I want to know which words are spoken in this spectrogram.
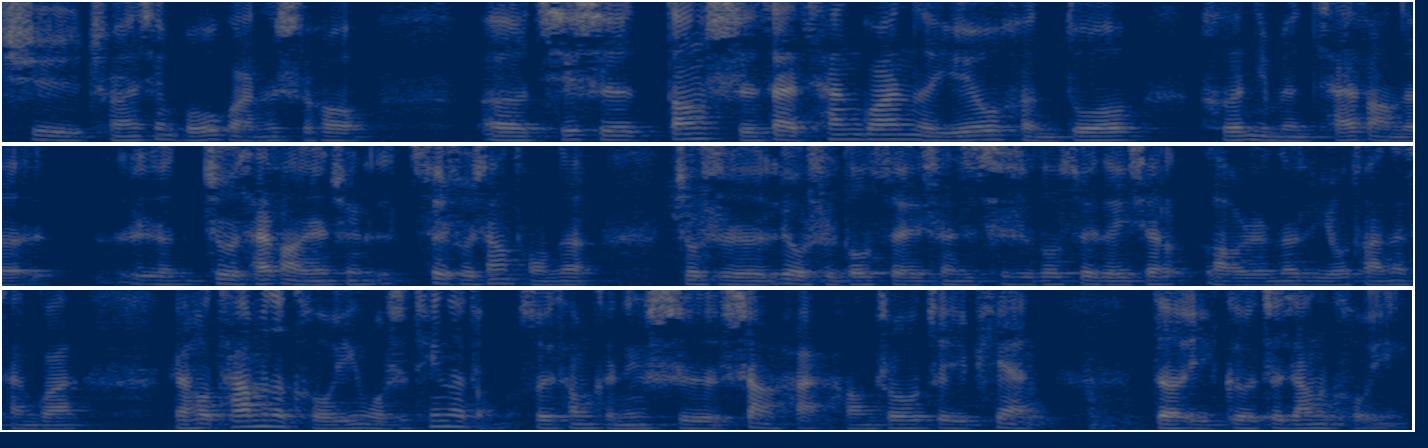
去淳安县博物馆的时候，呃，其实当时在参观的也有很多和你们采访的人，就是采访人群岁数相同的，就是六十多岁甚至七十多岁的一些老人的旅游团的参观。然后他们的口音我是听得懂的，所以他们肯定是上海、杭州这一片的一个浙江的口音。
